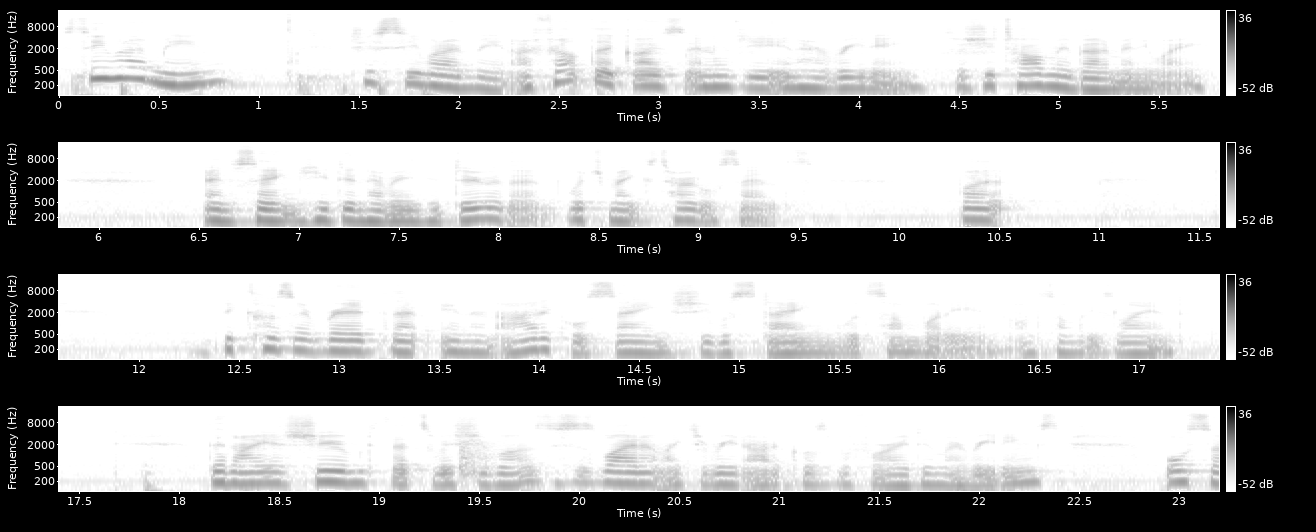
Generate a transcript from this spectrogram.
See what I mean? Do you see what I mean? I felt that guy's energy in her reading, so she told me about him anyway, and saying he didn't have anything to do with it, which makes total sense. But because I read that in an article saying she was staying with somebody on somebody's land, then I assumed that's where she was. This is why I don't like to read articles before I do my readings. Also,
